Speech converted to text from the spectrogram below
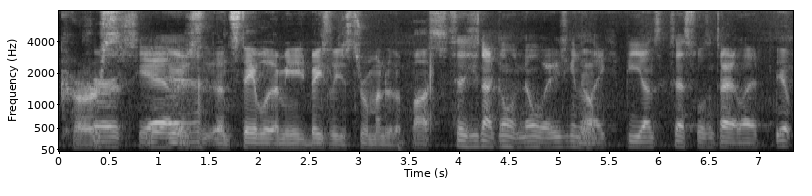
Curse. curse. yeah. He was unstable. I mean, he basically just threw him under the bus. So he's not going nowhere. He's gonna No. like be unsuccessful his entire life. Yep.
